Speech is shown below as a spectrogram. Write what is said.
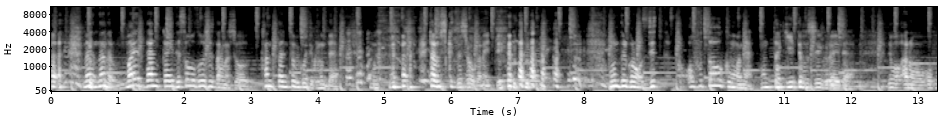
ななんだろう前段階で想像してた話を簡単に飛び越えてくるんで 楽しくてしょうがないっていう。本当にこのじオフトークもね本当は聞いてほしいぐらいで。でもあのオフ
